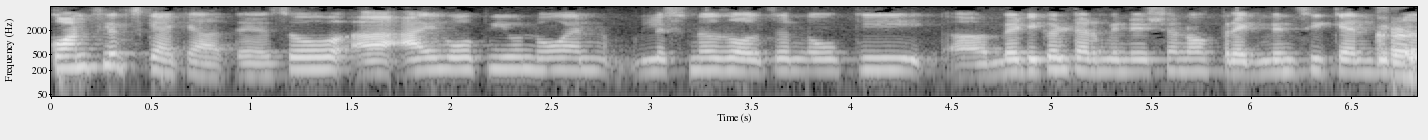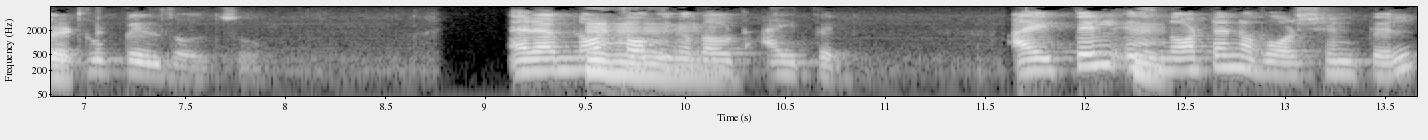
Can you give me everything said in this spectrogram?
कॉन्फ्लिक्ट्स क्या क्या आते हैं? So I hope you know and listeners also know कि medical termination of pregnancy can be done through pills also and I am not talking about I pill I pill is not an abortion pill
